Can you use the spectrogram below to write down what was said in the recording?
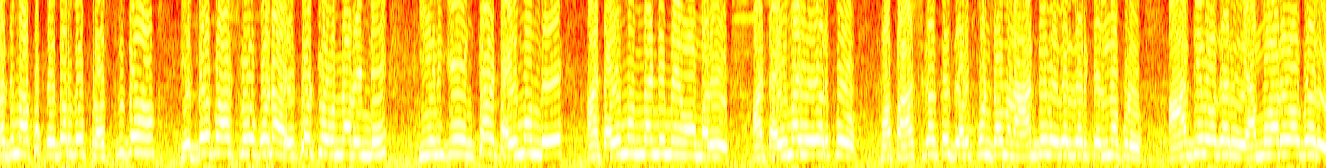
అది మాకు కుదరదు. ప్రస్తుతం ఇద్దరు పాస్టర్లు కూడా హైకోర్టులో ఉన్నారండి. ఈయనకి ఇంకా టైం ఉంది. ఆ టైం ఉందండి మేము మరి. ఆ టైం అయ్యే వరకు మా పాస్టర్ గారితో జరుపుకుంటాం. అని ఆర్డీఓ గారి దగ్గరికి వెళ్ళినప్పుడు ఆర్డీఓ గారు ఎంఆర్ఓ గారు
